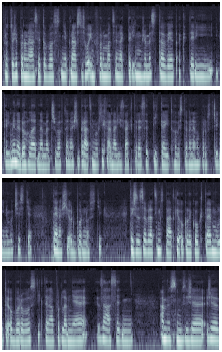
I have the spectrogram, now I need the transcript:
protože pro nás je to vlastně, pro nás to jsou informace, na kterých můžeme stavět a který, kterými nedohlédneme třeba v té naší práci nebo v těch analýzách, které se týkají toho vystaveného prostředí nebo čistě té naší odbornosti. Takže se vracím zpátky oklikou k té multioborovosti, která podle mě je zásadní. A myslím si, že, že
